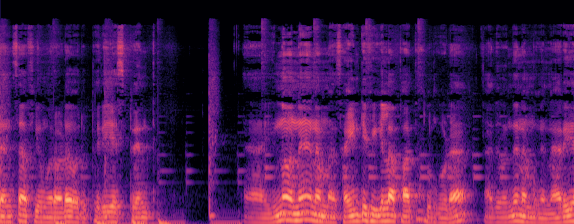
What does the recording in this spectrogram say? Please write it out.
சென்ஸ் ஆஃப் ஹியூமரோட ஒரு பெரிய ஸ்ட்ரென்த் இன்னொன்று நம்ம சயின்டிஃபிக்கலாக பார்த்தாலும் கூட அது வந்து நமக்கு நிறைய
